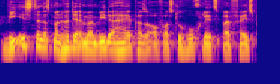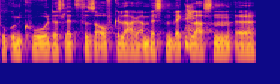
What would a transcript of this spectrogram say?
wie ist denn das? Man hört ja immer wieder, hey, pass auf, was du hochlädst bei Facebook und Co. Das letzte Saufgelage am besten weglassen. äh,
